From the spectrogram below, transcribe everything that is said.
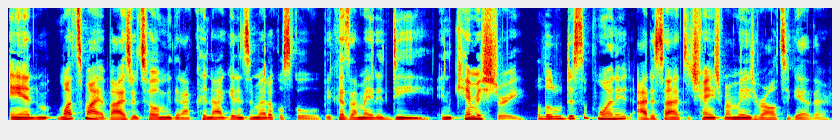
And once my advisor told me that I could not get into medical school because I made a D in chemistry, a little disappointed, I decided to change my major altogether.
